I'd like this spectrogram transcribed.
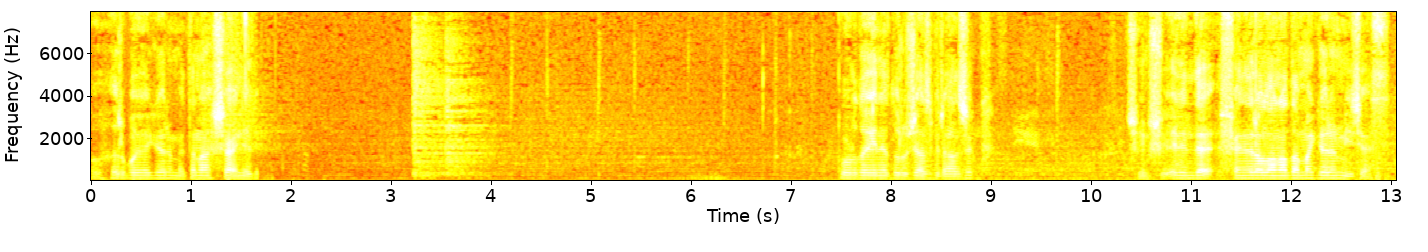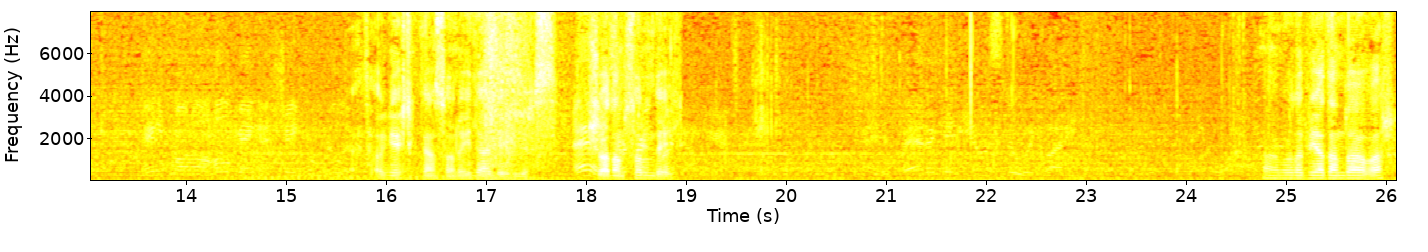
Bu hırboya görünmeden aşağı inelim. Burada yine duracağız birazcık. Çünkü şu elinde fener olan adama görünmeyeceğiz. Evet, o geçtikten sonra ilerleyebiliriz. Şu adam sorun değil. Ha, burada bir adam daha var.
